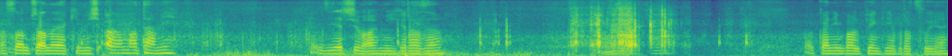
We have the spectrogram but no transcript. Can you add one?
nasączane jakimiś aromatami. Więc nie trzymam ich razem. O, kanibal pięknie pracuje.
